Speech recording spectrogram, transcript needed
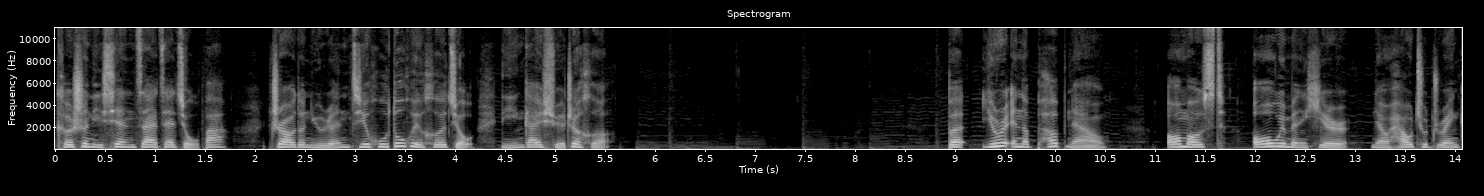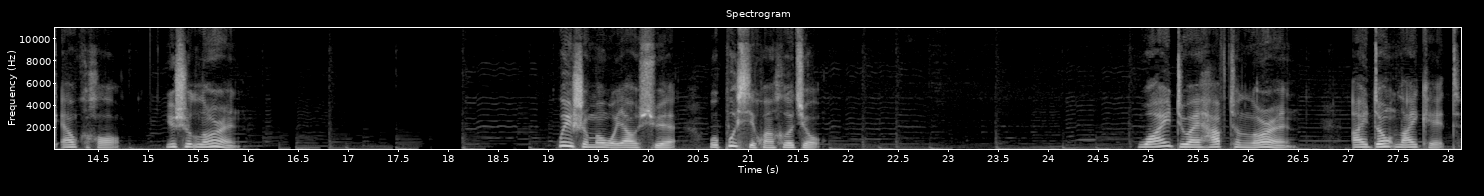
可是你现在在酒吧，这儿的女人几乎都会喝酒，你应该学着喝。But you're in a pub now. Almost all women here know how to drink alcohol. You should learn. 为什么我要学？我不喜欢喝酒。Why do I have to learn? I don't like it.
